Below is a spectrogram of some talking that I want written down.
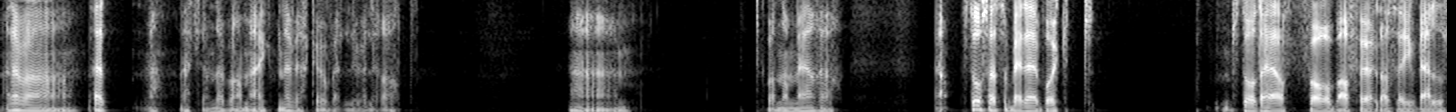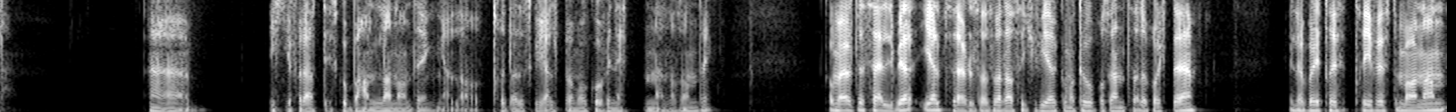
ja, det var det, ja, Jeg vet ikke om det er bare meg, men det virker jo veldig, veldig rart. Um, var det noe mer her? Ja, stort sett så ble det brukt, står det her, for å bare føle seg vel. Uh, ikke fordi at de skulle behandle noen ting, eller trodde at det skulle hjelpe mot covid-19, eller sånne ting. Kom over til selvhjelpsøvelser, så var det altså 24,2 som hadde brukt det i løpet av de tre, tre første månedene.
